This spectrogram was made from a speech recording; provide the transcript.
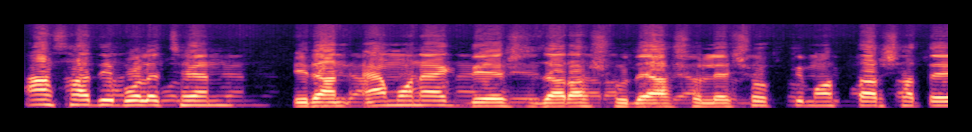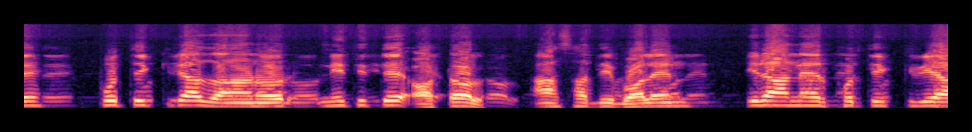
আসাদি বলেছেন ইরান এমন এক দেশ যারা সুদে আসলে শক্তিমত্তার সাথে প্রতিক্রিয়া জানানোর নীতিতে অটল। আসাদি বলেন ইরানের প্রতিক্রিয়া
